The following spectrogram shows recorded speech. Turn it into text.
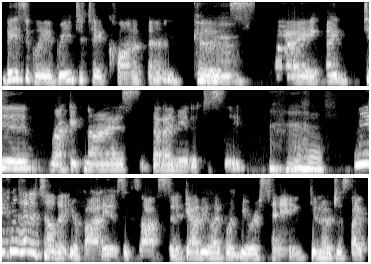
basically agreed to take Klonopin because I I did recognize that I needed to sleep. Mhm. I mean, you can kind of tell that your body is exhausted, Gaby. Like what you were saying, you know, just like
